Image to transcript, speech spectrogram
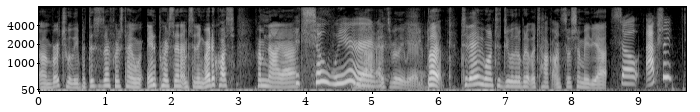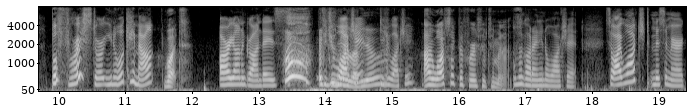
um, virtually. But this is our first time we're in person. I'm sitting right across from Naya. it's so weird. Yeah, it's really weird. But today we want to do a little bit of a talk on social media. so actually, before I start, you know what came out? What? Ariana Grande's. Did you watch it? you. Did you watch it? I watched like the first 15 minutes. Oh my god, I need to watch it. So I watched Miss America,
